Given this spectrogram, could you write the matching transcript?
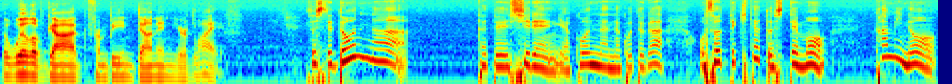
the will of God from being done in your life. そしてどんなたとえ試練や困難なことが襲ってきたとしても神の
